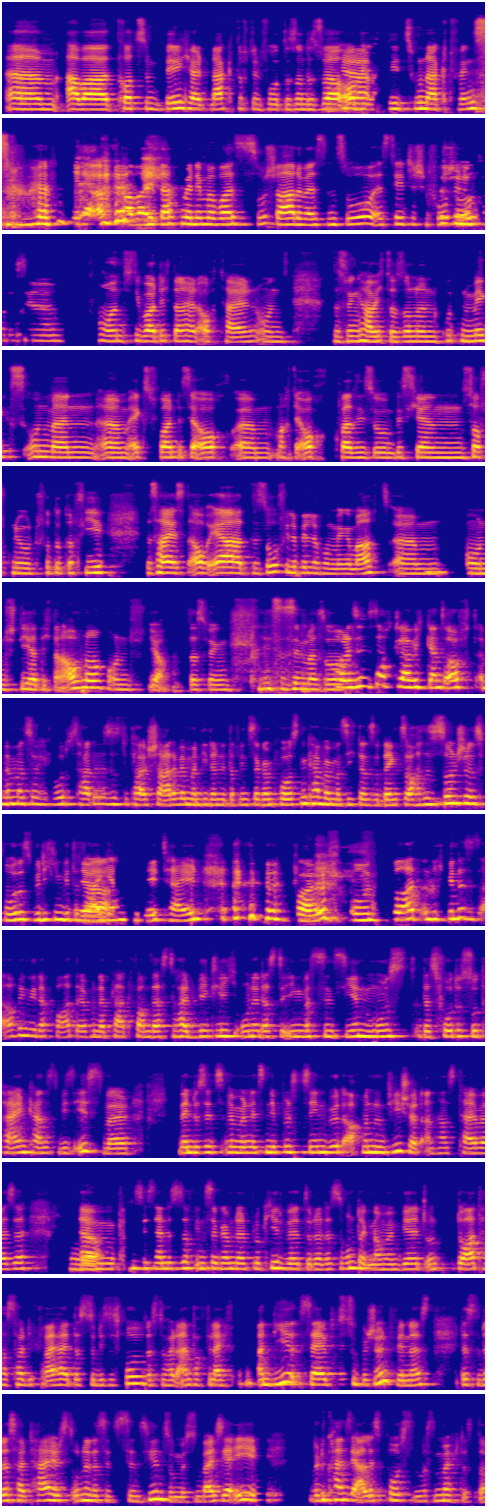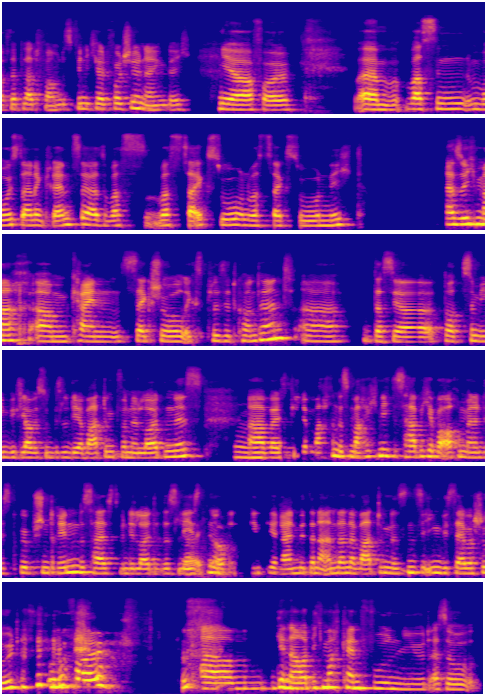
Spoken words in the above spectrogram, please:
Ähm, aber trotzdem bin ich halt nackt auf den Fotos und das war ja. obviously zu nackt für Instagram. Ja. aber ich dachte mir immer, boah, es ist so schade, weil es sind so ästhetische Fotos. Fotos ja. Und die wollte ich dann halt auch teilen. Und deswegen habe ich da so einen guten Mix. Und mein ähm, Ex-Freund ist ja auch, ähm, macht ja auch quasi so ein bisschen Soft-Nude-Fotografie. Das heißt, auch er hat so viele Bilder von mir gemacht. Ähm, mhm. Und die hatte ich dann auch noch. Und ja, deswegen ist es immer so. Aber das ist auch, glaube ich, ganz oft, wenn man solche Fotos hat, ist es total schade, wenn man die dann nicht auf Instagram posten kann, weil man sich dann so denkt, so, ach, das ist so ein schönes Foto, das würde ich irgendwie total ja. gerne teilen. Voll. und dort, und ich finde, das ist auch irgendwie der Vorteil von der Plattform, dass du halt wirklich, ohne dass du irgendwas zensieren musst, das Foto so teilen kannst, wie es ist. Weil wenn du jetzt, wenn man jetzt Nippels sehen würde, auch wenn du ein T-Shirt anhast teilweise, ja. ähm, kann es sein, dass es auf Instagram dann blockiert wird oder dass es runtergenommen wird. Und dort hast du halt die Freiheit, dass du dieses Foto, dass du halt einfach vielleicht an dir selbst super schön findest, dass du das halt teilst, ohne das jetzt zensieren zu müssen, weil es ja eh, weil du kannst ja alles posten, was du möchtest auf der Plattform. Das finde ich halt voll schön eigentlich. Ja, voll. Ähm, was sind, wo ist deine Grenze? Also was, was zeigst du und was zeigst du nicht? Also ich mache ähm, kein sexual explicit Content, äh, das ja trotzdem irgendwie, glaube ich, so ein bisschen die Erwartung von den Leuten ist, mhm. äh, weil viele machen, das mache ich nicht. Das habe ich aber auch in meiner Description drin. Das heißt, wenn die Leute das lesen ja, und dann gehen sie rein mit einer anderen Erwartung, dann sind sie irgendwie selber schuld. Voll. ähm, genau, und ich mache kein Full Nude. Also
